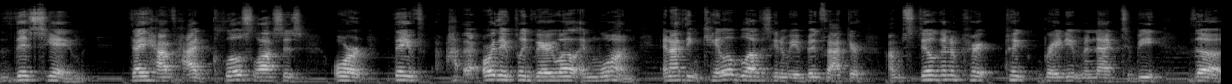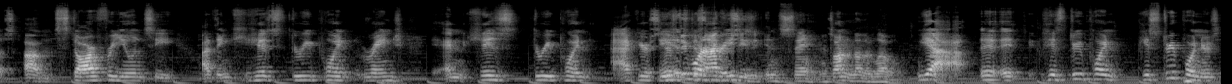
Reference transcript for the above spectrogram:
this game, they have had close losses or they've or they've played very well and won. And I think Caleb Love is going to be a big factor. I'm still going to pick, pick Brady Manek to be the um, star for UNC. I think his three point range and his three point accuracy His is three point crazy. accuracy is insane. It's on another level. Yeah, it, it, his three point his three pointers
